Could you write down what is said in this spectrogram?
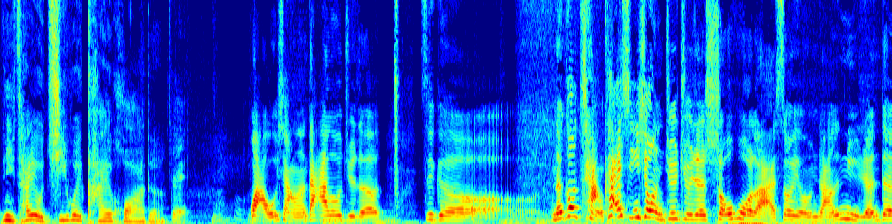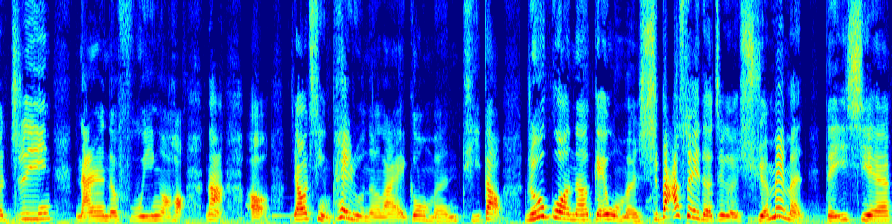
你才有机会开花的。对，哇，我想呢，大家都觉得。这个能够敞开心胸，你就觉得收获了。所以我们讲女人的知音，男人的福音哦哈。那呃，邀请佩如呢来跟我们提到，如果呢给我们十八岁的这个学妹们的一些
